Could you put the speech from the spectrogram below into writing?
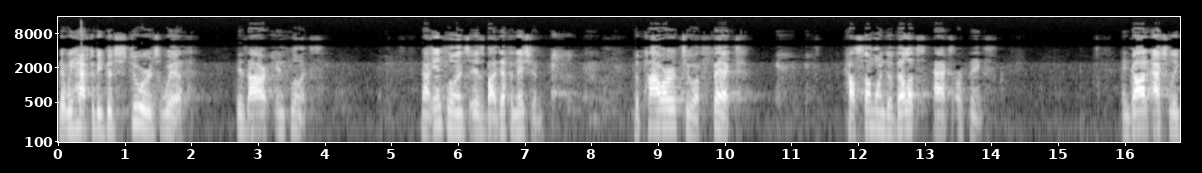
that we have to be good stewards with is our influence. Now, influence is by definition the power to affect how someone develops, acts, or thinks. And God actually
